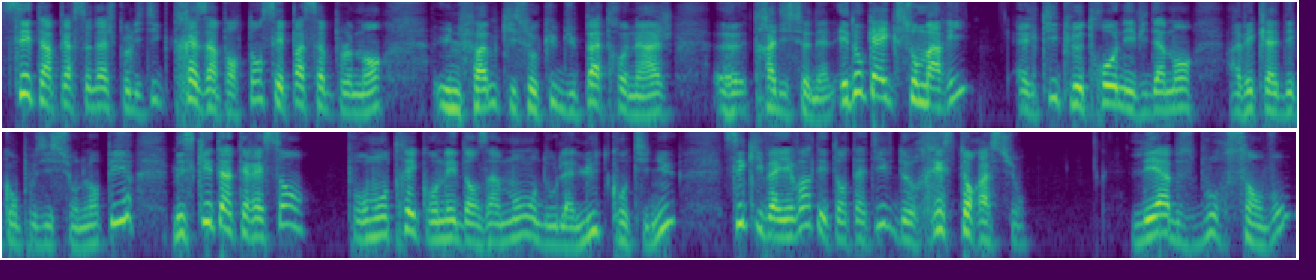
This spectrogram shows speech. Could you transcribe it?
c'est un personnage politique très important. C'est pas simplement une femme qui s'occupe du patronage traditionnel. Et donc avec son mari, elle quitte le trône évidemment avec la décomposition de l'empire. Mais ce qui est intéressant pour montrer qu'on est dans un monde où la lutte continue, c'est qu'il va y avoir des tentatives de restauration les Habsbourg s'en vont,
